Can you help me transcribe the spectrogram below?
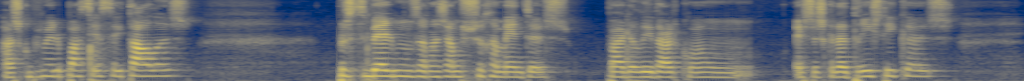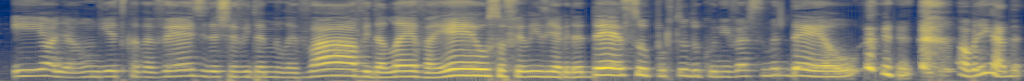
acho que o primeiro passo é aceitá-las percebermos, arranjarmos ferramentas para lidar com estas características. E olha, um dia de cada vez e deixa a vida me levar, a vida leva eu, sou feliz e agradeço por tudo que o universo me deu. Obrigada.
